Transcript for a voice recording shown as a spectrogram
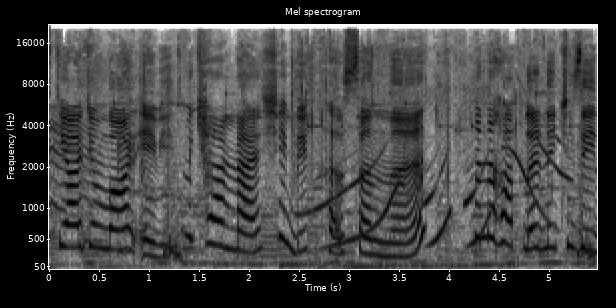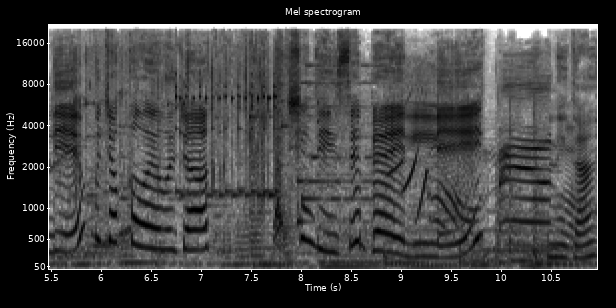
ihtiyacım var. Evet mükemmel. Şimdi kasanın bana hatlarını çizelim. Bu çok kolay olacak. Şimdi ise böyle. Neden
